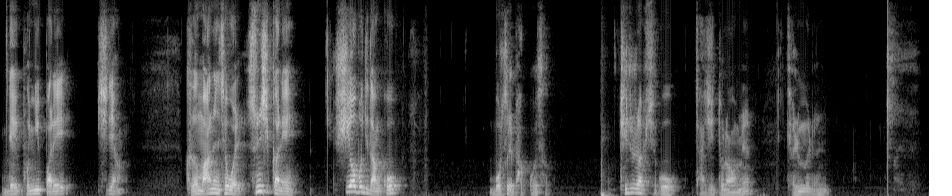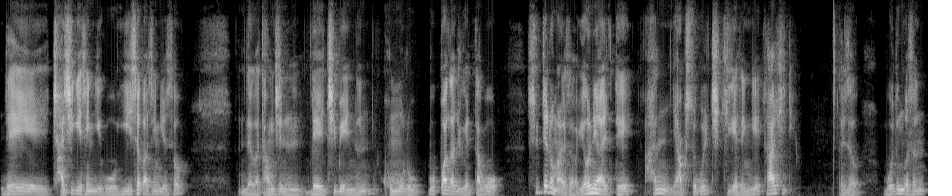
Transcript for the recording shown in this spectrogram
내 본이빨의 실양 그 많은 세월 순식간에 쉬어보지도 않고 못을 바꿔서 치료를 합시고 다시 돌아오면 결말은 내 자식이 생기고 이세가 생겨서 내가 당신을 내 집에 있는 고모로 못 받아주겠다고 실제로 말해서 연애할 때 한 약속을 지키게 된 게 사실이에요. 그래서 모든 것은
